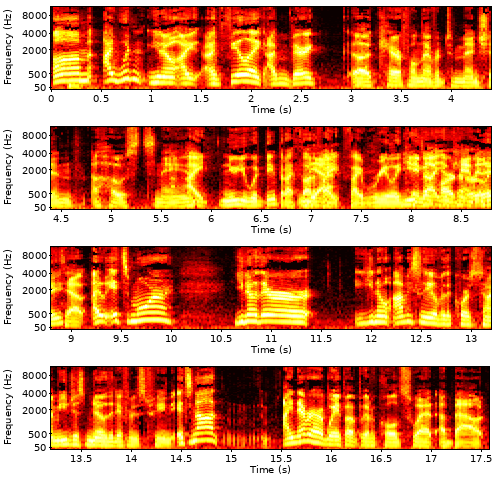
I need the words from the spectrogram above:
Um, I wouldn't, you know, I, I feel like I'm very uh, careful never to mention a host's name. I knew you would be, but I thought Yeah. if I if I really you came in hard you came early, in tap. I, it's more, you know, there are, you know, obviously over the course of time, you just know the difference between. It's not. I never wake up in a cold sweat about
